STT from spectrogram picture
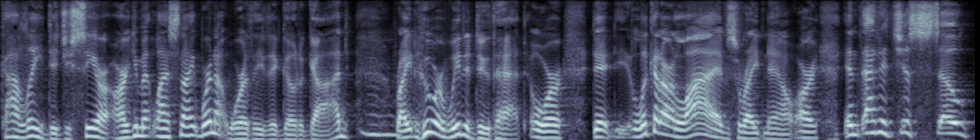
golly, did you see our argument last night? We're not worthy to go to God, right? Who are we to do that? Or did, look at our lives right now. Or and that is just so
